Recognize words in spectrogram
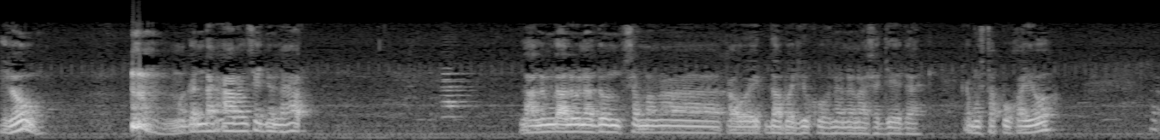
Hello. Magandang araw sa inyo lahat. Lalong-lalo na doon sa mga ka-OFW ko na nasa Jeddah. Kamusta po kayo?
